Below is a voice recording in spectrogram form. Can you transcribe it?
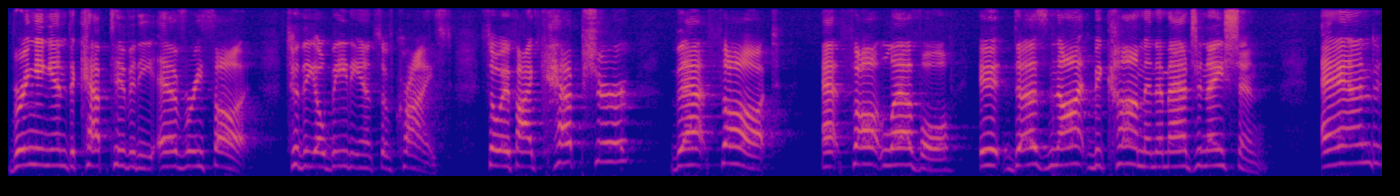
bringing into captivity every thought to the obedience of Christ. So if I capture that thought at thought level, it does not become an imagination. And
